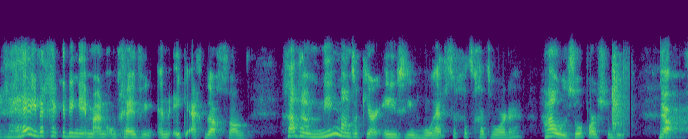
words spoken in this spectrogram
hele gekke dingen in mijn omgeving. En ik echt dacht van, gaat nou niemand een keer inzien hoe heftig het gaat worden? Hou eens op alsjeblieft. Ja,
